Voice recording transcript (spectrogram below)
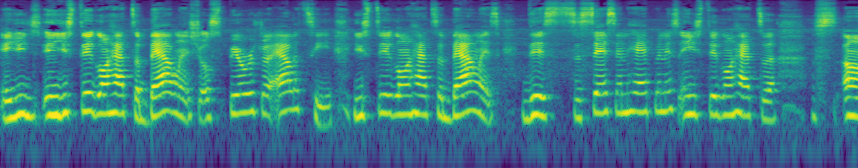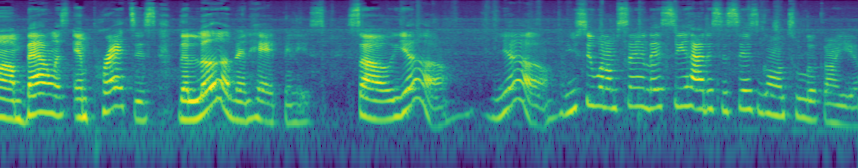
and you and you still gonna have to balance your spirituality. You still gonna have to balance this success and happiness and you still gonna have to um, balance and practice the love and happiness. So yeah yeah. You see what i'm saying? Let's see how the success is going to look on you.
